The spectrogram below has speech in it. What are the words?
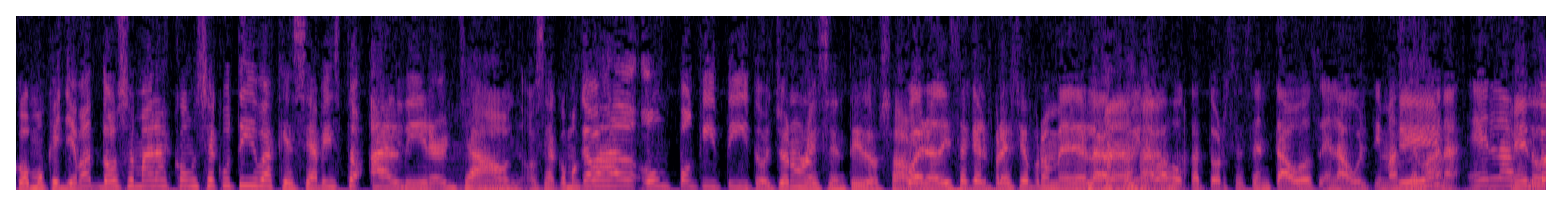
como que lleva dos semanas consecutivas que se ha visto a little down. O sea, como que ha bajado un poquitito. Yo no lo he sentido, ¿sabes? Bueno, dice que el precio promedio de la gasolina bajó 14 centavos en la última ¿Sí? semana en la ¿En Florida.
